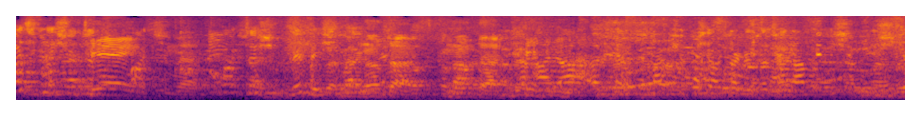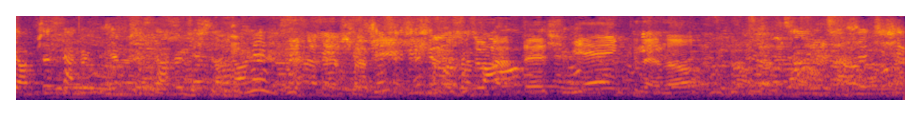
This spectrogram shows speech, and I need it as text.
Chodź tu piękne. Chodź, coś wymyśl. No tak, no tak. Mam się musiał tego zaczynamy. Ja przestawię, nie przestawię myśleć. Cieszę się, że się podobało. Jest piękne, no. że Ci się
